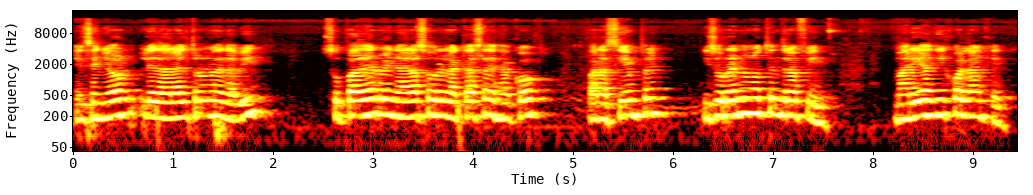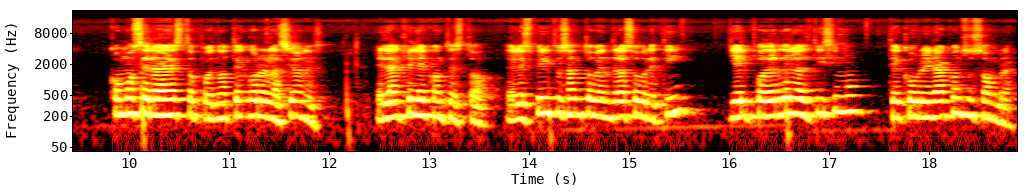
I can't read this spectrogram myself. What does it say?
El Señor le dará el trono de David, su padre reinará sobre la casa de Jacob para siempre, y su reino no tendrá fin. María dijo al ángel, ¿Cómo será esto? Pues no tengo relaciones. El ángel le contestó, El Espíritu Santo vendrá sobre ti, y el poder del Altísimo te cubrirá con su sombra.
